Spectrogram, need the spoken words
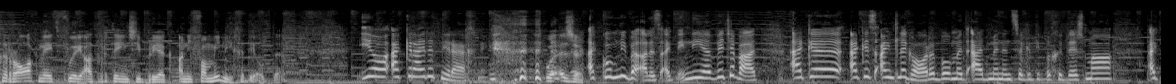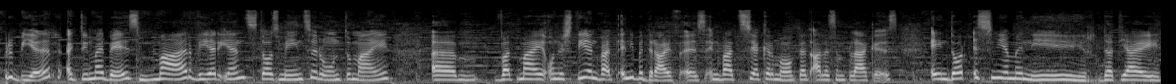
geraak net voor die advertensiebreek aan die familiegedeelte. ja, ek kry dit nie reg nie. O, is dit? Ek kom nie by alles uit nie. Nee, weet jy wat? Ek eh, ek is eintlik horrible met admin en sulke tipe goeders, maar ek probeer, ek doen my bes, maar weer eens, daar's mense rondom my um wat my ondersteun wat in die bedryf is en wat seker maak dat alles in plek is. En daar is nie 'n manier dat jy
